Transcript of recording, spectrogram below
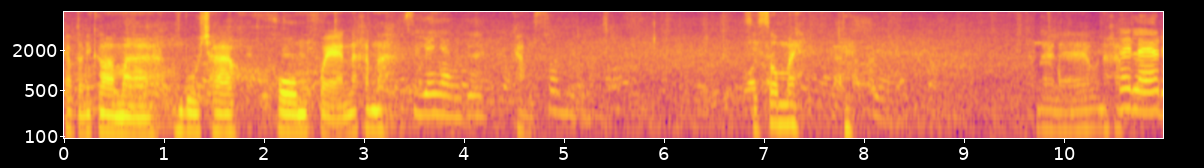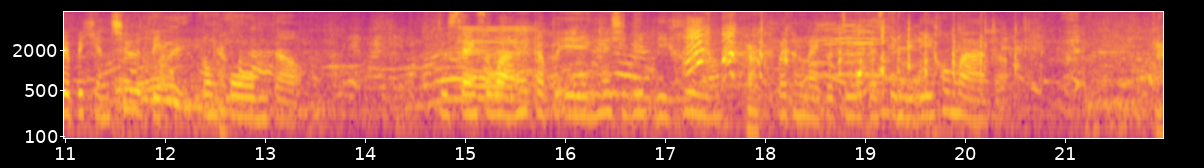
ครับตอนนี้ก็มาบูชาโคมแขวนนะครับนะสีอย่างดีครับส้มสีส้มไหมได้แล้วนะครับได้แล้วเดี๋ยวไปเขียนชื่อติดตรงโคมเจ้า จุดแสงสว่างให้กับตัวเองให้ชีวิตดีขึ้นเนาะครับไปทางไหนก็เจอแต่สิ่งดีๆเข้ามาเจ้าอะ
